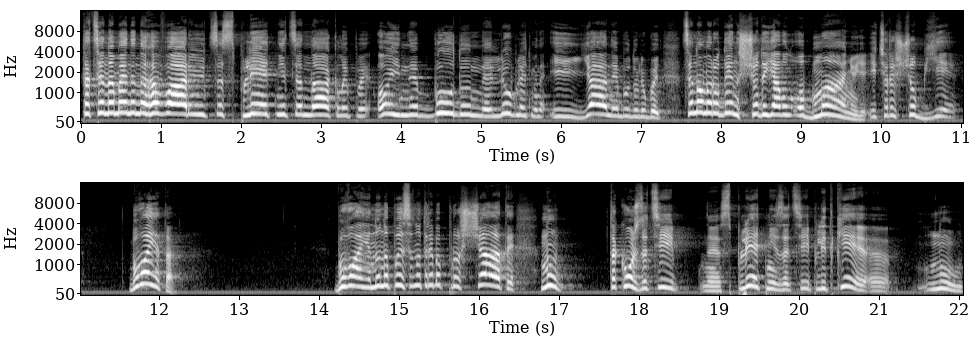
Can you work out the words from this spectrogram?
Та це на мене наговарюють, це сплетні, це наклепи. Ой, не буду, не люблять мене, і я не буду любити. Це номер один, що диявол обманює і через що б'є. Буває так? Буває, ну написано, треба прощати. Ну, також за ці е, сплетні, за ці плітки, е, ну,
